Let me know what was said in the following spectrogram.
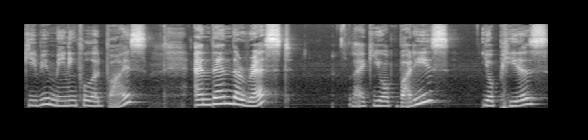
give you meaningful advice, and then the rest, like your buddies, your peers,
